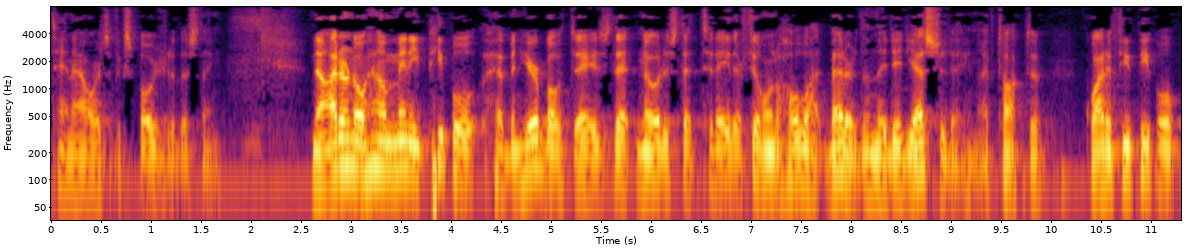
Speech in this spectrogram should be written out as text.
ten hours of exposure to this thing. Now I don't know how many people have been here both days that noticed that today they're feeling a whole lot better than they did yesterday, and I've talked to quite a few people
